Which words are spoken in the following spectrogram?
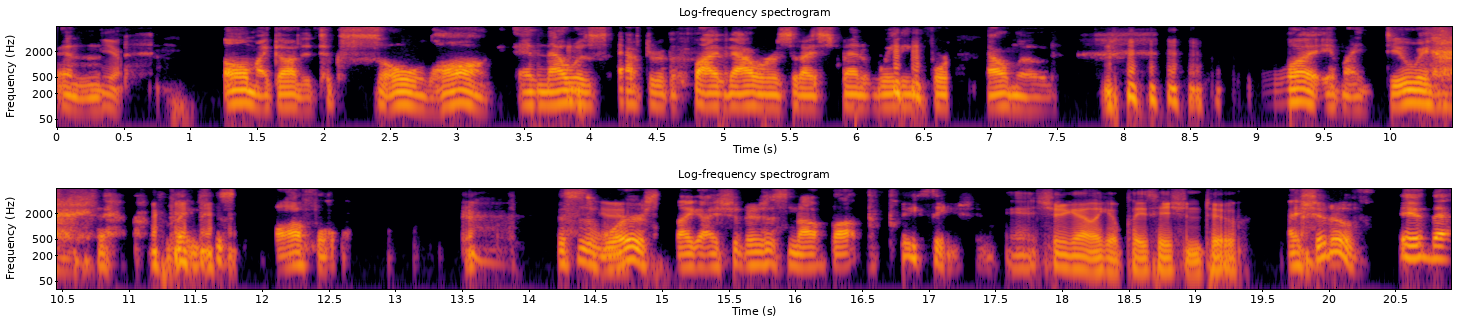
And Yeah. oh my god, it took so long. And that mm. was after the five hours that I spent waiting for download. What am I doing right now? Like this is awful. This is Yeah. worse. Like I should have just not bought the PlayStation. Yeah, should have got like a PlayStation 2. I should have. That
